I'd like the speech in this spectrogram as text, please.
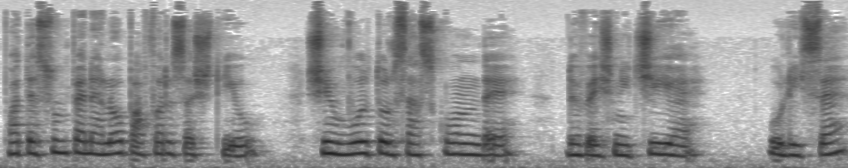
Poate sunt Penelopa fără să știu și în vultur se ascunde de veșnicie Ulise?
